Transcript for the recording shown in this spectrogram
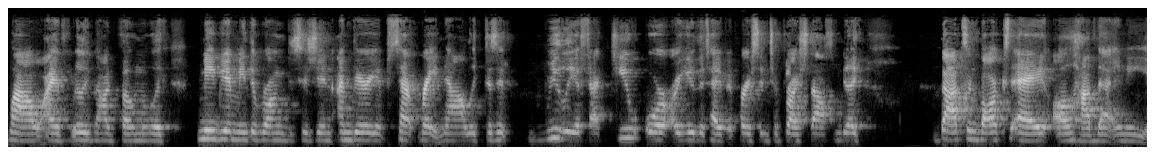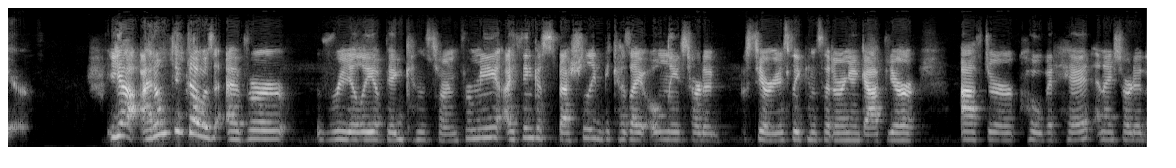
wow, I have really bad FOMO. Like maybe I made the wrong decision. I'm very upset right now. Like, does it really affect you? Or are you the type of person to brush that off and be like, that's in box A, I'll have that in a year? Yeah, I don't think that was ever really a big concern for me. I think especially because I only started seriously considering a gap year after COVID hit and I started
